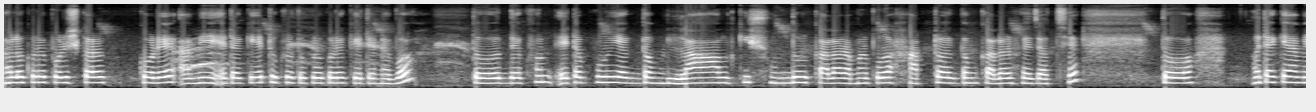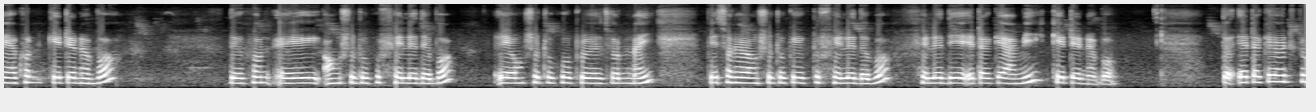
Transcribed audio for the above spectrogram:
ভালো করে পরিষ্কার করে আমি এটাকে টুকরো টুকরো করে কেটে নেব। তো দেখুন, এটা পুরোই একদম লাল, কি সুন্দর কালার, আমার পুরো হাতটাও একদম কালার হয়ে যাচ্ছে। তো এটাকে আমি এখন কেটে নেব। দেখুন, এই অংশটুকু ফেলে দেব। এই অংশটুকু প্রয়োজন নাই। পেছনের অংশটুকু একটু ফেলে দেব। ফেলে দিয়ে এটাকে আমি কেটে নেব। তো এটাকে একটু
